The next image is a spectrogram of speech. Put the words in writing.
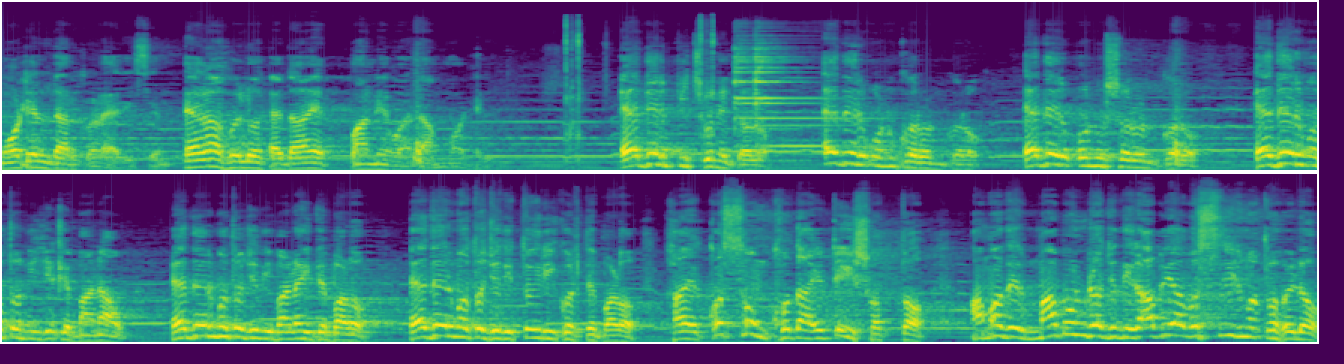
মডেল দাঁড় করায় দিছেন। এরা হলো হেদায়ত পানেওয়ালা মডেল। এদের পিছনে চলো, এদের অনুকরণ করো, এদের অনুসরণ করো, এদের মতো নিজেকে বানাও, এদের মতো যদি বানাইতে পারো, এদের মতো যদি তৈরি করতে পারো। হায়, কসম খোদা, এটাই সত্য। আমাদের মা বোনরা যদি রাবেয়া বস্রির মতো হইল,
